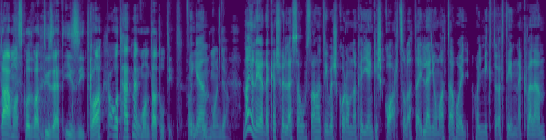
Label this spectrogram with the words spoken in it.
támaszkodva, tüzet izzítva, ott hát megmondta a tutit, hogy Igen. úgy mondjam. Nagyon érdekes, hogy lesz a 26 éves koromnak egy ilyen kis karcolata, egy lenyomata, hogy, hogy mik történnek velem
